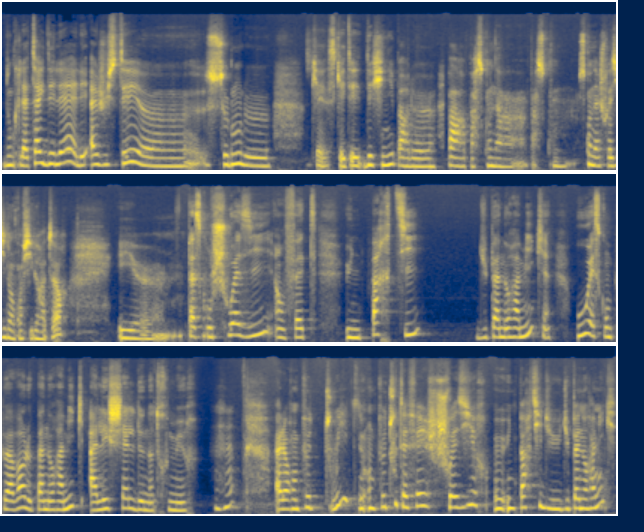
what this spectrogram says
Donc la taille des laits, elle est ajustée euh, selon le, ce qui, a, été défini par, le, par, ce qu'on a, a choisi dans le configurateur. Et euh, Parce qu'on choisit en fait une partie du panoramique ou est-ce qu'on peut avoir le panoramique à l'échelle de notre mur? Alors on peut, oui, on peut tout à fait choisir euh, une partie du, panoramique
